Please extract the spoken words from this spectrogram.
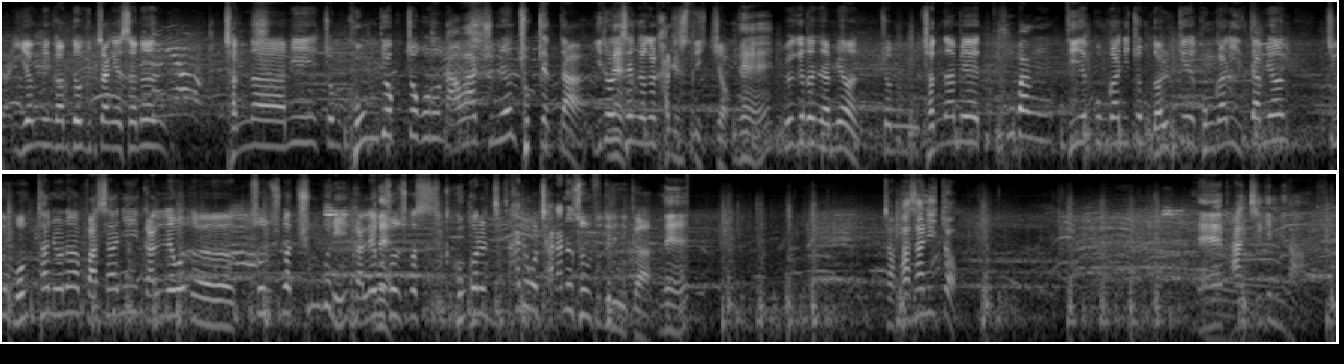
자 이영민 감독 입장에서는 전남이 좀 공격적으로 나와주면 좋겠다 이런 네. 생각을 가질 수도 있죠. 네. 왜 그러냐면 좀 전남의 후방 뒤에 공간이 좀 넓게 공간이 있다면 지금 몬타뇨나 바사니 갈레오 어, 선수가 충분히 갈레고 네. 선수가 그 공간을 활용을 잘하는 선수들이니까 네. 자 바산이 쪽. 네 반칙입니다.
